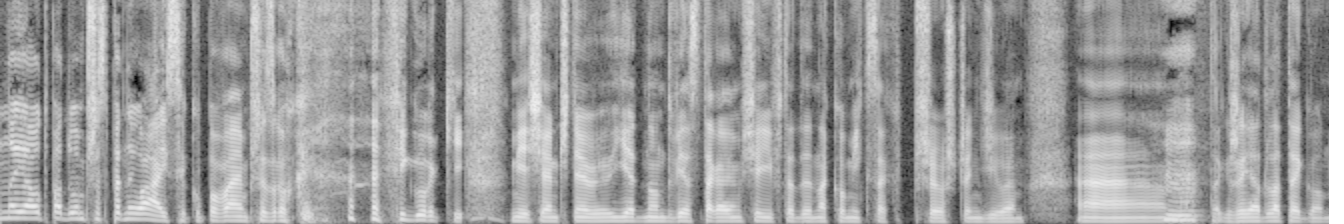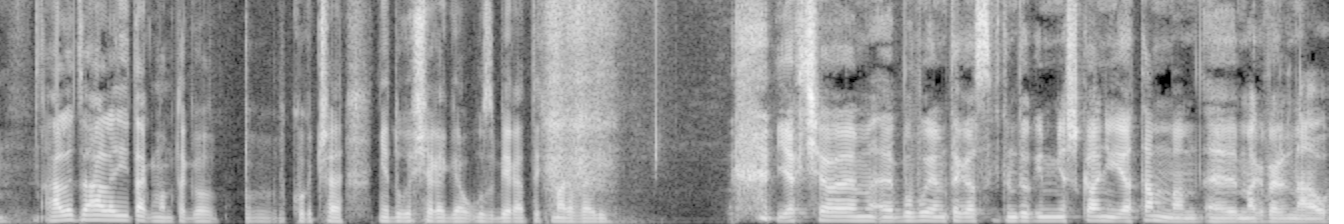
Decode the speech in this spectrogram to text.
no ja odpadłem przez Pennywise'y, kupowałem przez rok figurki miesięcznie, jedną, dwie starałem się i wtedy na komiksach przyoszczędziłem. E, mm. Także ja dlatego. Ale, ale i tak mam tego, kurczę, niedługo się regał uzbiera tych Marveli. Ja chciałem, e, bo byłem teraz w tym drugim mieszkaniu, ja tam mam e, Marvel Now.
